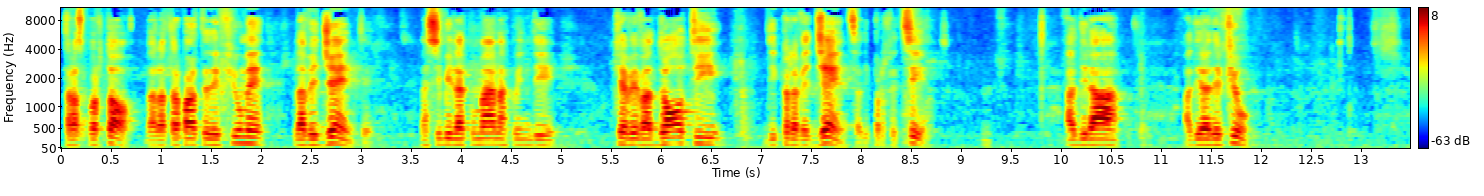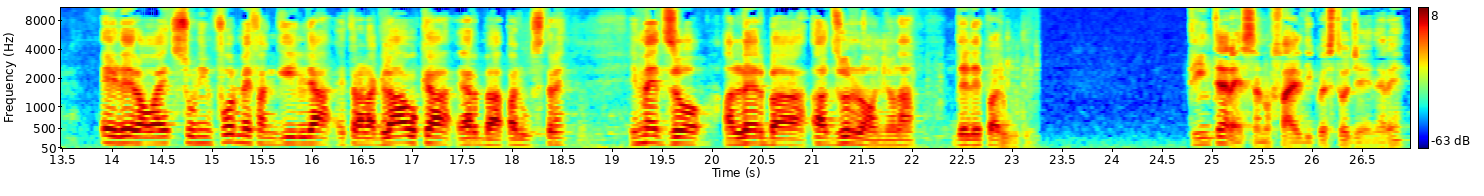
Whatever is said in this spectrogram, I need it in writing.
Trasportò dall'altra parte del fiume la veggente, la Sibilla Cumana quindi che aveva doti di preveggenza, di profezia, al di là, al di là del fiume e l'eroe su un'informe fanghiglia e tra la glauca erba palustre, in mezzo all'erba azzurrognola delle paludi. Ti interessano file di questo genere?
